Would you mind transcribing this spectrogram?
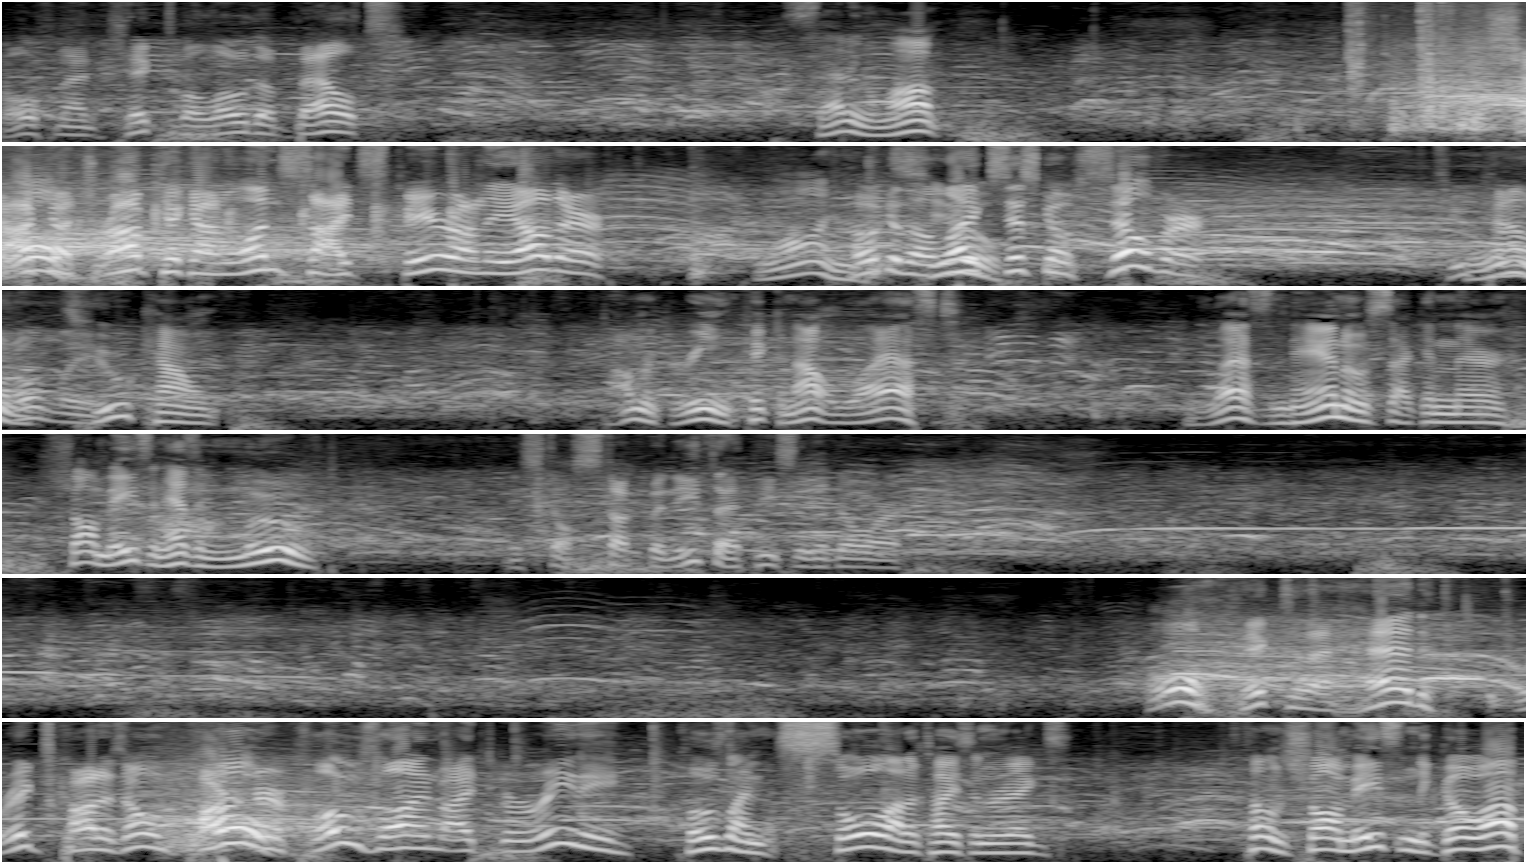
Both men kicked below the belt. Setting them up. Shaka oh. drop kick on one side, spear on the other. One. Hook of the two. leg, Cisco Silver. Two Ooh, count only. Two count. Dominic Green kicking out last. Last nanosecond there. Shaw Mason hasn't moved. He's still stuck beneath that piece of the door. Oh, kick to the head. Riggs caught his own partner. Oh. Clothesline by Garrini. Clothesline the soul out of Tyson Riggs. Telling Shaw Mason to go up.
